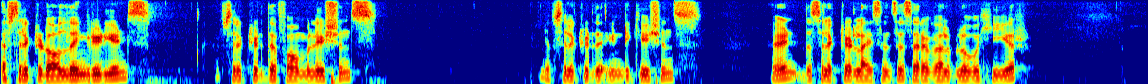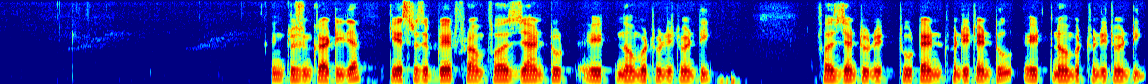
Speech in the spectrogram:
I've selected all the ingredients. I've selected the formulations. I've selected the indications. And the selected licenses are available over here inclusion criteria. Case receipt date from 1st Jan to 8 November 2020 1st Jan to 2010 2010 to 8 November 2020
